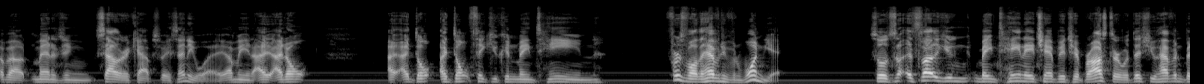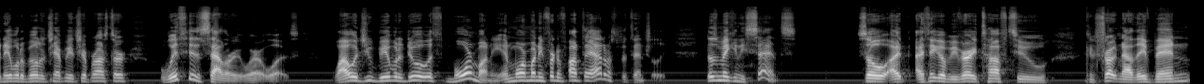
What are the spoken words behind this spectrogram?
about managing salary cap space anyway. I mean, I, I don't, I, I don't, I don't think you can maintain. First of all, they haven't even won yet, so it's not, it's not like you maintain a championship roster with this. You haven't been able to build a championship roster with his salary where it was. Why would you be able to do it with more money and more money for Davante Adams potentially? doesn't make any sense. So I, I think it'll be very tough to construct. Now they've been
